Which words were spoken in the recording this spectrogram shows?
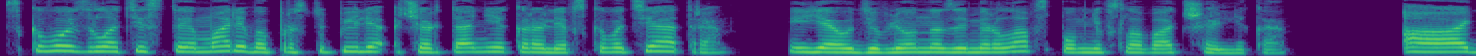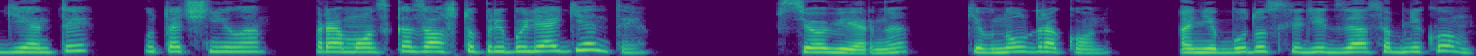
Сквозь золотистое марево проступили очертания Королевского театра, и я удивленно замерла, вспомнив слова отшельника. «А агенты?» — уточнила. «Рамон сказал, что прибыли агенты». «Все верно», — кивнул дракон. «Они будут следить за особняком.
